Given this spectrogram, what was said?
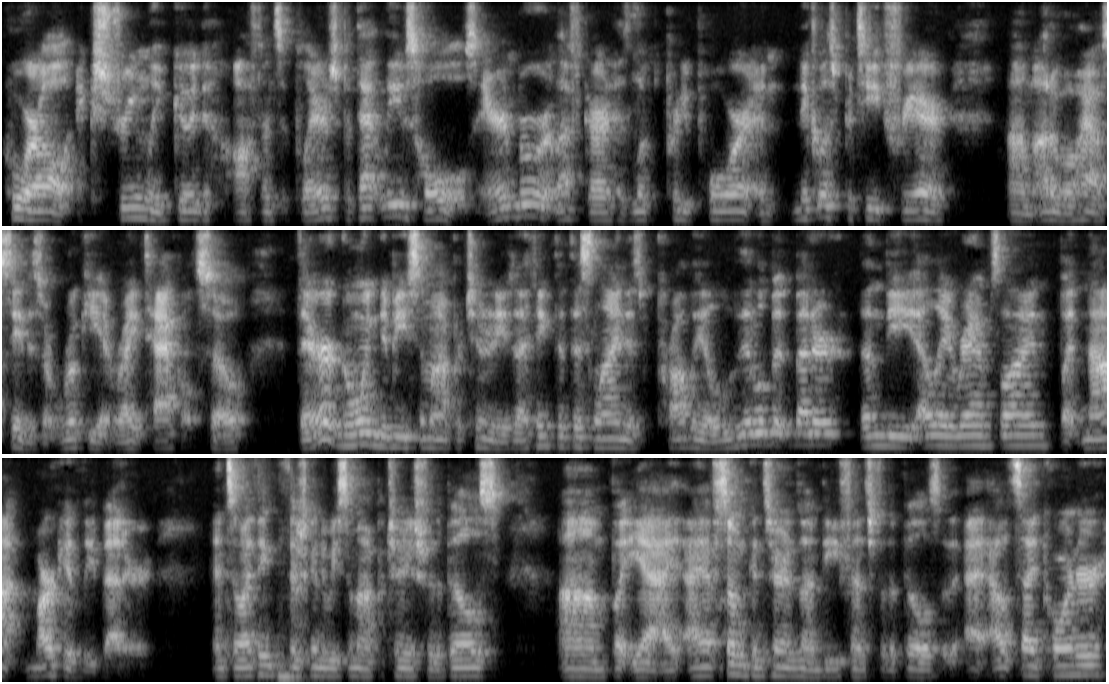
who are all extremely good offensive players. But that leaves holes. Aaron Brewer at left guard has looked pretty poor, and Nicholas Petit-Frere um, out of Ohio State is a rookie at right tackle. So there are going to be some opportunities. I think that this line is probably a little bit better than the LA Rams line, but not markedly better. And so I think there's going to be some opportunities for the Bills. Um, but yeah, I, I, have some concerns on defense for the Bills at outside corner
